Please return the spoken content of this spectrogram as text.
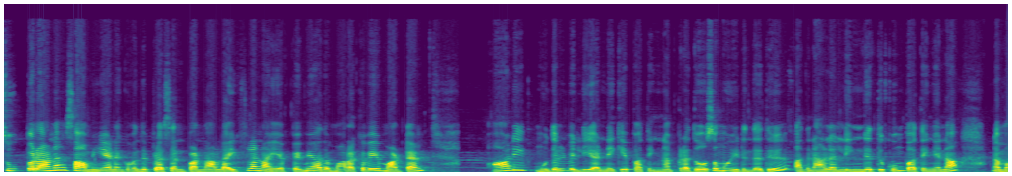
சூப்பரான சாமியை எனக்கு வந்து ப்ரெசென்ட் பண்ணால் லைஃப்பில் நான் எப்போயுமே அதை மறக்கவே மாட்டேன். ஆடி முதல் வெள்ளி அன்னைக்கே பார்த்திங்கன்னா பிரதோஷமும் இருந்தது. அதனால் லிங்கத்துக்கும் பார்த்திங்கன்னா நம்ம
